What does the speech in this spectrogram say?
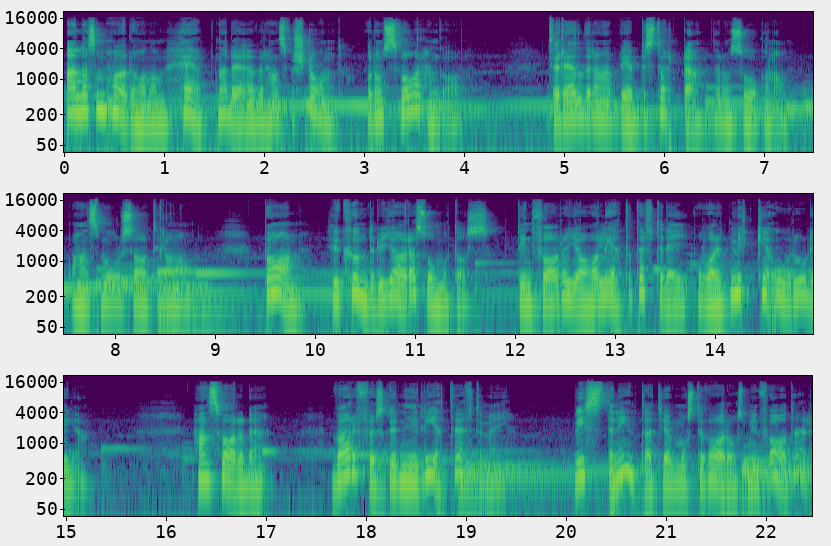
Alla som hörde honom häpnade över hans förstånd och de svar han gav. Föräldrarna blev bestörta när de såg honom och hans mor sa till honom Barn, hur kunde du göra så mot oss? Din far och jag har letat efter dig och varit mycket oroliga. Han svarade varför skulle ni leta efter mig? Visste ni inte att jag måste vara hos min fader?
